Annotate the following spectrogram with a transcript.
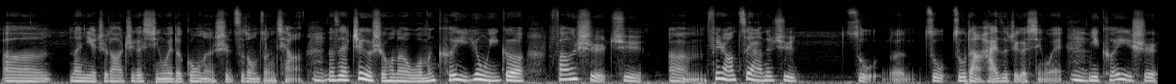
呃，那你也知道这个行为的功能是自动增强。嗯那在这个时候呢，我们可以用一个方式去，嗯，非常自然的去。阻呃阻阻挡孩子这个行为，嗯你可以是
